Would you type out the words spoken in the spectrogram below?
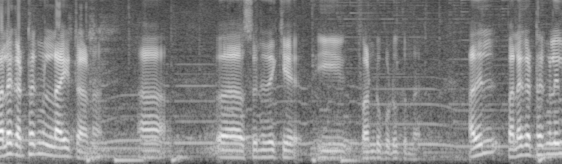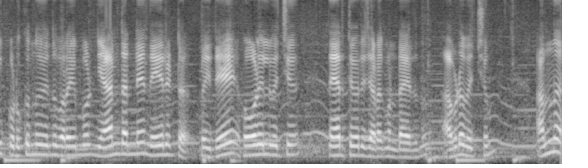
പല ഘട്ടങ്ങളിലായിട്ടാണ് ആ സുനിതയ്ക്ക് ഈ ഫണ്ട് കൊടുക്കുന്നത്. അതിൽ പല ഘട്ടങ്ങളിൽ കൊടുക്കുന്നു എന്ന് പറയുമ്പോൾ ഞാൻ തന്നെ നേരിട്ട് ഇപ്പോൾ ഇതേ ഹോളിൽ വെച്ച് നേരത്തെ ഒരു ചടങ്ങുണ്ടായിരുന്നു. അവിടെ വെച്ചും അന്ന്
